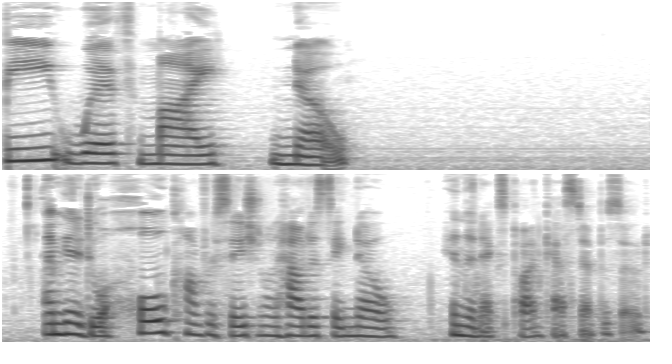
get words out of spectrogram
be with my no. I'm going to do a whole conversation on how to say no in the next podcast episode.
